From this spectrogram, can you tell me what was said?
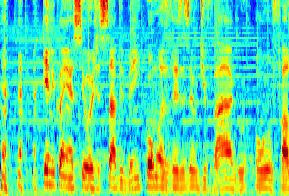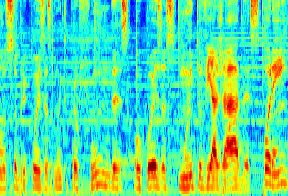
Quem me conhece hoje sabe bem como às vezes eu divago ou eu falo sobre coisas muito profundas ou coisas muito viajadas. Porém,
